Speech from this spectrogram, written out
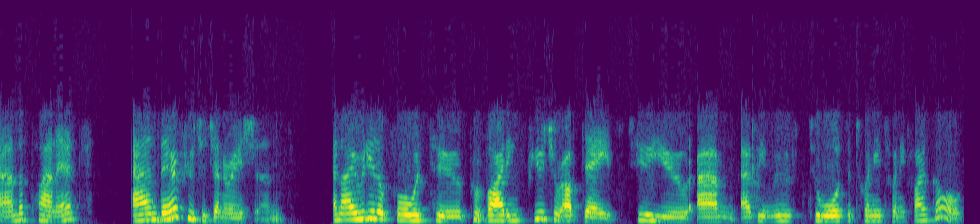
and the planet and their future generations. And I really look forward to providing future updates to you um, as we move towards the 2025 goals.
